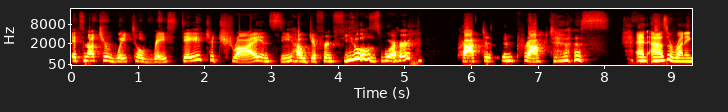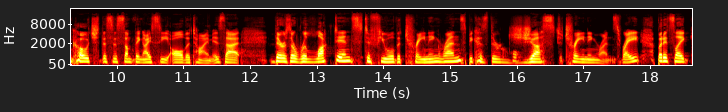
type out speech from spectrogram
it's not to wait till race day to try and see how different fuels work. Practice and practice. And as a running coach, this is something I see all the time is that there's a reluctance to fuel the training runs because they're just training runs, right? But it's like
